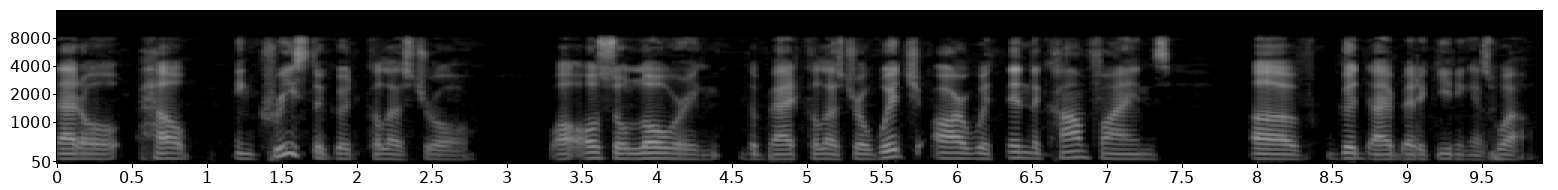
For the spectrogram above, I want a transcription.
that'll help increase the good cholesterol while also lowering the bad cholesterol, which are within the confines of good diabetic eating as well.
